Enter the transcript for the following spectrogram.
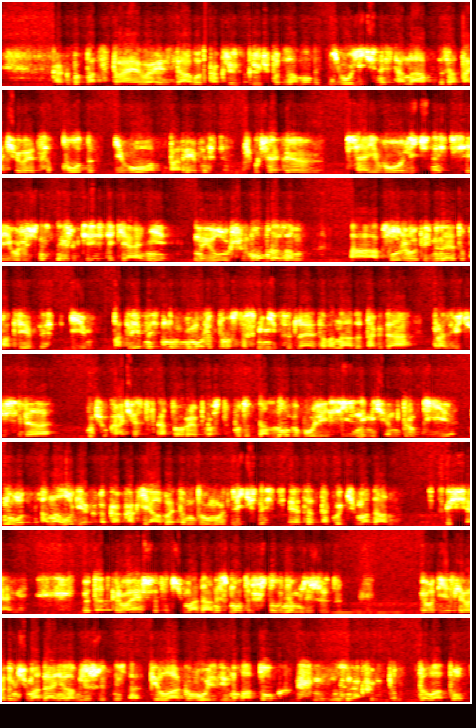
как бы подстраиваясь, да, вот как ключ под замок. Его личность, она затачивается под его потребности. У человека вся его личность, все его личностные характеристики, они наилучшим образом а, обслуживают именно эту потребность. И потребность ну, не может просто смениться. Для этого надо тогда развить у себя кучу качеств, которые просто будут намного более сильными, чем другие. Ну вот аналогия, как, как я об этом думаю. Личность — это такой чемодан с вещами. И вот ты открываешь этот чемодан и смотришь, что в нем лежит. И вот если в этом чемодане там лежит, не знаю, пила, гвозди, молоток, не знаю, там долото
